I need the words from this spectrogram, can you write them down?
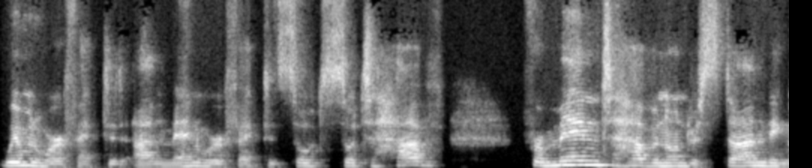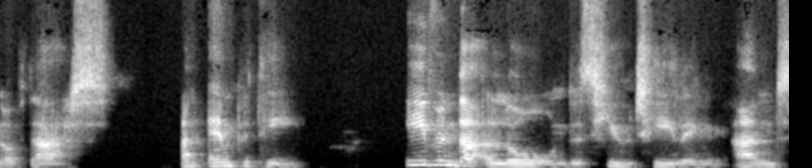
women were affected and men were affected. So so to have for men to have an understanding of that and empathy even that alone there's huge healing and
